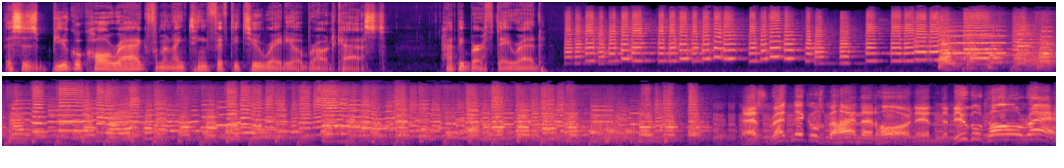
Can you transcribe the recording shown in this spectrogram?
This is Bugle Call Rag from a 1952 radio broadcast. Happy birthday, Red. Red Nichols behind that horn in the Bugle Call Rag.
